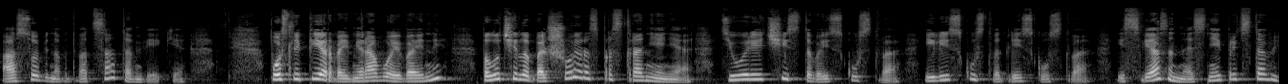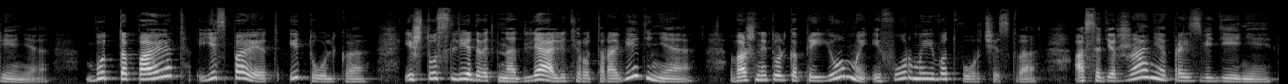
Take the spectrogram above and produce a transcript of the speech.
а особенно в XX веке, После Первой мировой войны получила большое распространение теория чистого искусства или искусства для искусства и связанное с ней представление – будто поэт есть поэт и только, и что, следовательно, для литературоведения важны только приемы и формы его творчества, а содержание произведений,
